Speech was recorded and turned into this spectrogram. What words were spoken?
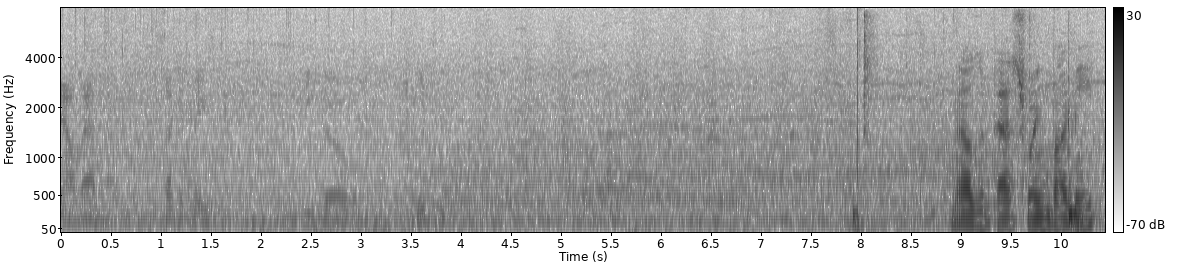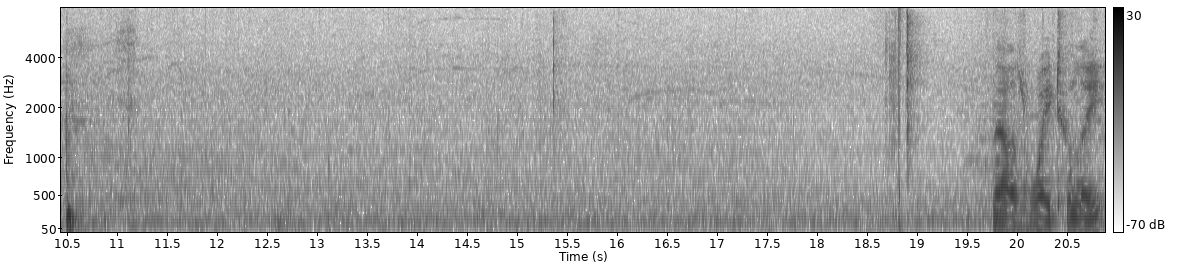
Now batting, second baseman, Niko Goodrum. That was a bad swing by me. That was way too late.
